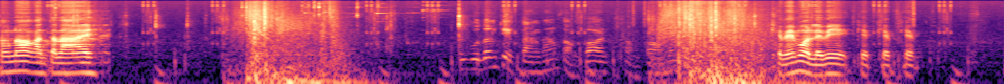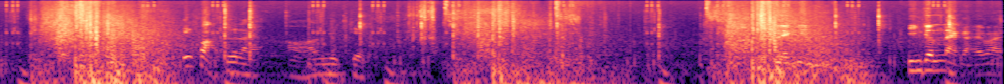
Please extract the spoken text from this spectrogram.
ข้างนอกอันตราย คือกูต้องเก็บตังค์ทั้งสองก้อนสองกองให้หมดเก็บไม่หมดเลยพี่ เก็บเก็บเก็บที่ขวาคืออะไรอ๋อหยุดเก็บ เล็กยิง ยิงจนแหลกอะไอ้บ้าน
